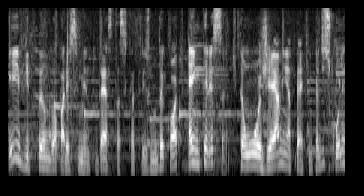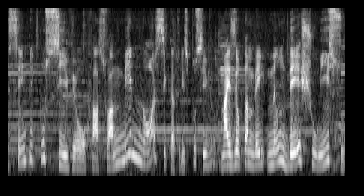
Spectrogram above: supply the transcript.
evitando o aparecimento desta cicatriz no decote, é interessante. Então hoje é a minha técnica de de escolha sempre possível, eu faço a menor cicatriz possível, mas eu também não deixo isso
